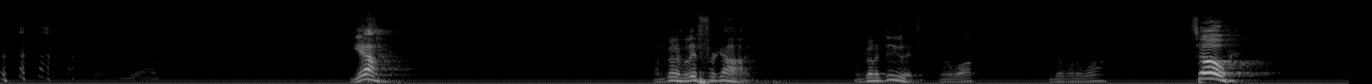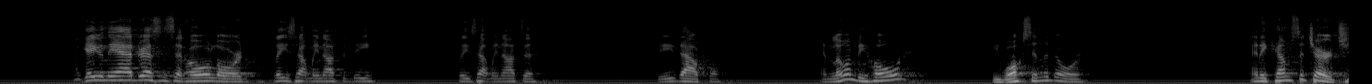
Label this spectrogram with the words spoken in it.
yeah. Yeah. I'm going to live for God. Going to do it. Want to walk? You don't want to walk? So, I gave him the address and said, Oh, Lord, please help me not to be, please help me not to be doubtful. And lo and behold, he walks in the door and he comes to church.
